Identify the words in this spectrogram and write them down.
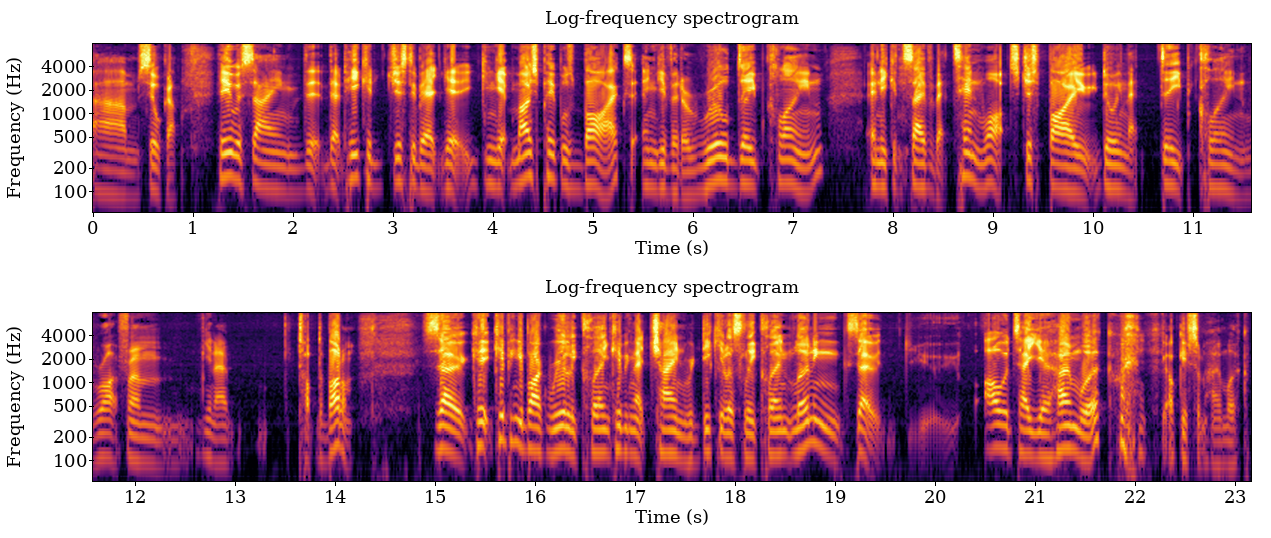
um, Silca. He was saying that, that he could just about get can get most people's bikes and give it a real deep clean, and he can save about ten watts just by doing that deep clean right from you know top to bottom. So keeping your bike really clean, keeping that chain ridiculously clean, learning. So I would say your homework. I'll give some homework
